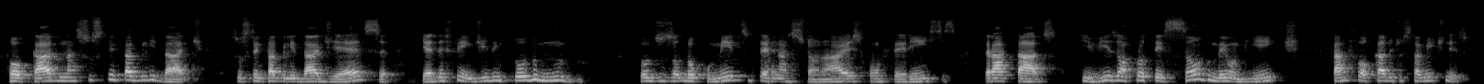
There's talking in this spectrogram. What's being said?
focado na sustentabilidade. Sustentabilidade essa que é defendida em todo o mundo. Todos os documentos internacionais, conferências, tratados que visam a proteção do meio ambiente, está focado justamente nisso,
